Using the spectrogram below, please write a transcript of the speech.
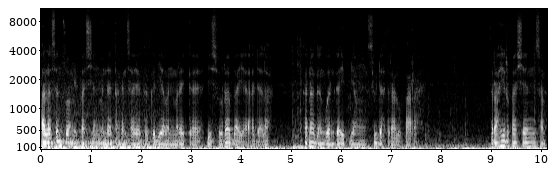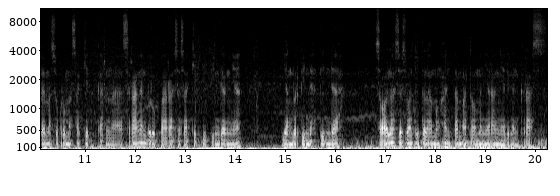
Alasan suami pasien mendatangkan saya ke kediaman mereka di Surabaya adalah karena gangguan gaib yang sudah terlalu parah. Terakhir pasien sampai masuk rumah sakit karena serangan berupa rasa sakit di pinggangnya yang berpindah-pindah seolah sesuatu telah menghantam atau menyerangnya dengan keras.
